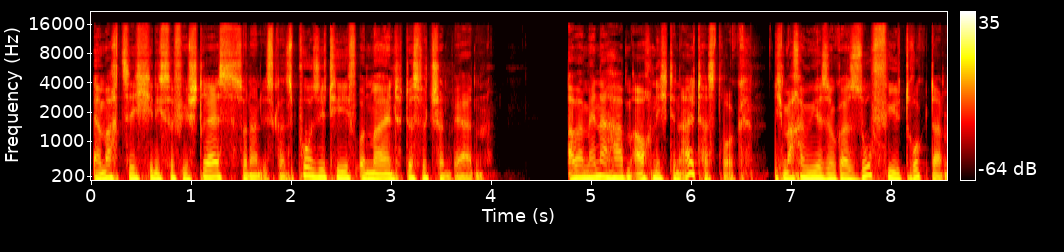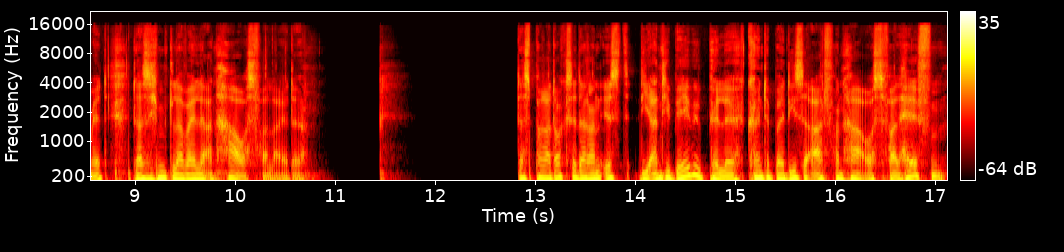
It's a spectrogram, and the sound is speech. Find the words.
Er macht sich nicht so viel Stress, sondern ist ganz positiv und meint, das wird schon werden. Aber Männer haben auch nicht den Altersdruck. Ich mache mir sogar so viel Druck damit, dass ich mittlerweile an Haarausfall leide. Das Paradoxe daran ist, die Antibabypille könnte bei dieser Art von Haarausfall helfen,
